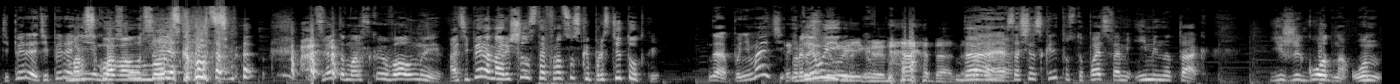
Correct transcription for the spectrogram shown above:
Теперь, теперь они Морской морского цвета. морского цвета. Цвета морской волны. А теперь она решила стать французской проституткой. Да, понимаете? Ролевые игры. игры, да, да, да. Да. Assassin's Creed поступает с вами именно так. Ежегодно он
